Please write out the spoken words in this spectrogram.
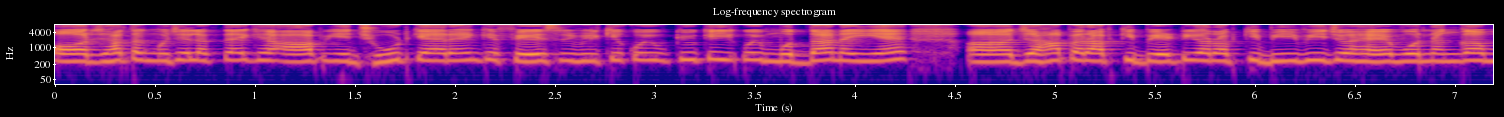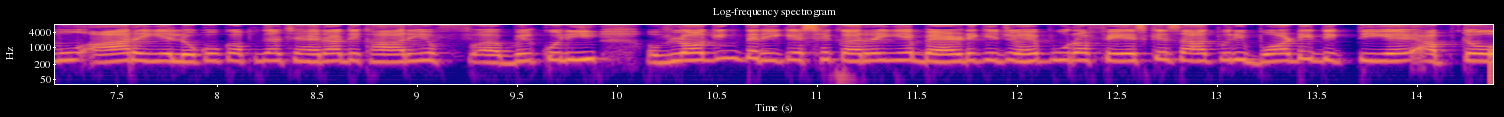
और जहाँ तक मुझे लगता है कि आप ये झूठ कह रहे हैं कि फेस रिवील की कोई, क्योंकि कोई मुद्दा नहीं है जहाँ पर आपकी बेटी और आपकी बीवी जो है, वो नंगा मुँह आ रही है, लोगों को अपना चेहरा दिखा रही है बिल्कुल ही व्लॉगिंग तरीके से कर रही है। बैठ के जो है पूरा फेस के साथ पूरी बॉडी दिखती है। अब तो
